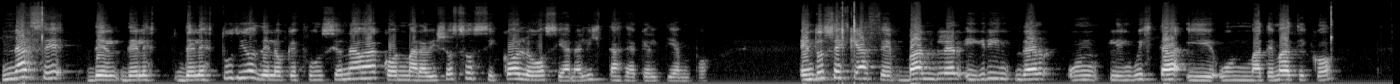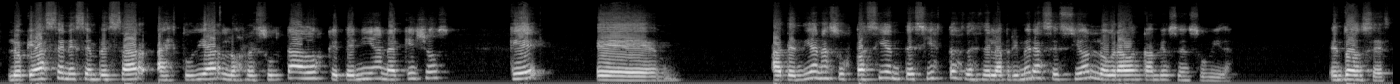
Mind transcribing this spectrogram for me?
nace del, del, estudio de lo que funcionaba con maravillosos psicólogos y analistas de aquel tiempo. Entonces, ¿qué hace Bandler y Grinder, un lingüista y un matemático? Lo que hacen es empezar a estudiar los resultados que tenían aquellos que eh, atendían a sus pacientes y estos desde la primera sesión lograban cambios en su vida. Entonces,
